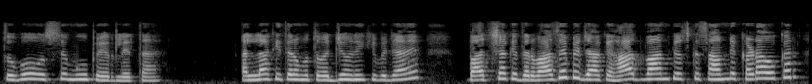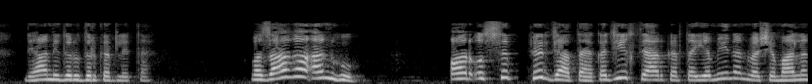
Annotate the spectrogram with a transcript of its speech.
تو وہ اس سے منہ پھیر لیتا ہے۔ اللہ کی طرح متوجہ ہونے کی بجائے بادشاہ کے دروازے پہ جا کے ہاتھ باندھ کے اس کے سامنے کھڑا ہو کر دھیان ادھر ادھر کر لیتا ہے۔ وزاغا ان اور اس سے پھر جاتا ہے کجی اختیار کرتا ہے یمین و شمالن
